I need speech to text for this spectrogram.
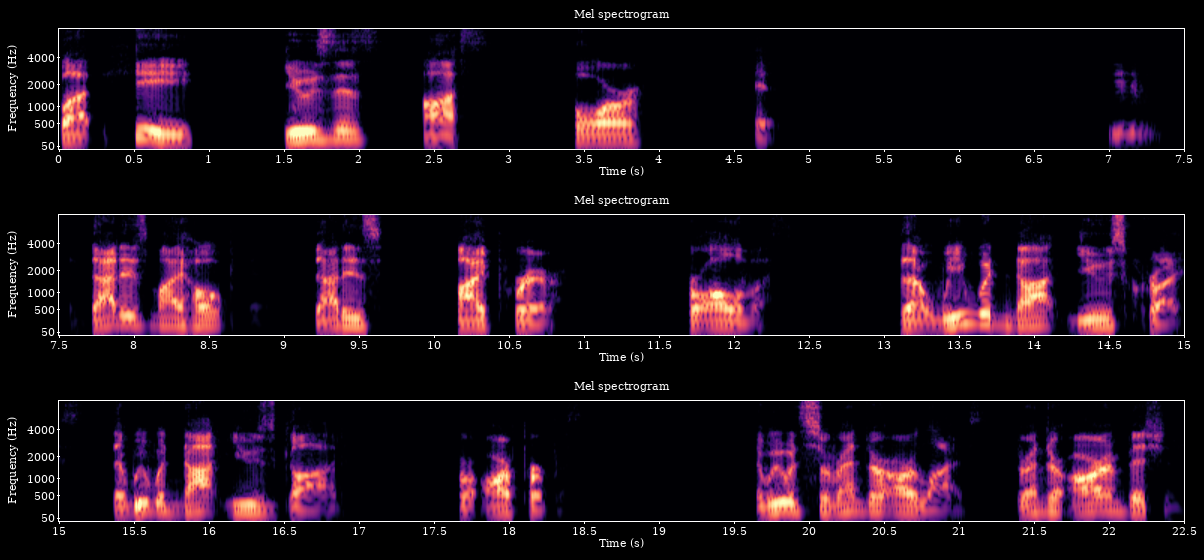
but he uses us for Mm. And that is my hope. That is my prayer for all of us that we would not use Christ, that we would not use God for our purposes, that we would surrender our lives, surrender our ambitions,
